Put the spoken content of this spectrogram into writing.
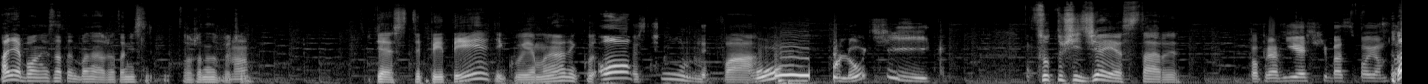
A nie, bo on jest na tym banerze, to nic, to żaden wyczyn. No. 20 PT? Dziękujemy, dziękuję. O jest- kurwa! Uuu, lucik! Co tu się dzieje, stary? Poprawiłeś chyba swoją tą.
